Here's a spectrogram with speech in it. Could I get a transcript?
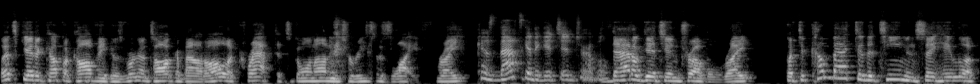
Let's get a cup of coffee because we're going to talk about all the crap that's going on in Teresa's life, right? Because that's going to get you in trouble. That'll get you in trouble, right? But to come back to the team and say, hey, look,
